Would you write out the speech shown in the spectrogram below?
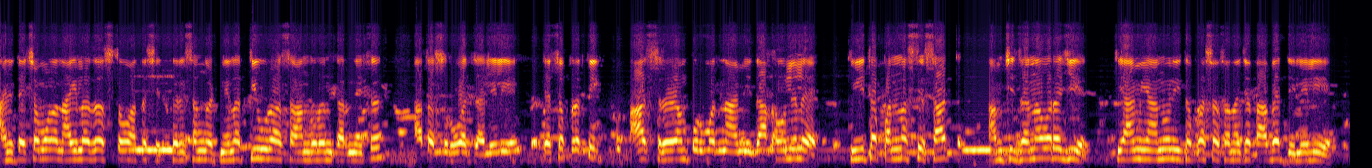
आणि त्याच्यामुळे नाईलाज असतो. आता शेतकरी संघटनेला तीव्र असं आंदोलन करण्याचं आता सुरुवात झालेली आहे. त्याचं प्रतीक आज श्रीरामपूर मधनं आम्ही दाखवलेलं आहे की इथं पन्नास ते साठ आमची जनावरं जी आहेत ती आम्ही आणून इथं प्रशासनाच्या ताब्यात दिलेली आहे.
